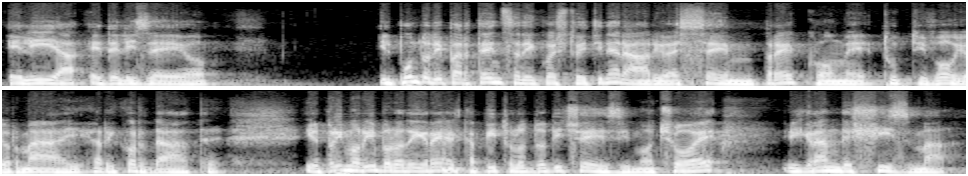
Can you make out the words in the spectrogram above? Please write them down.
Elia ed Eliseo. Il punto di partenza di questo itinerario è sempre, come tutti voi ormai ricordate, il primo libro dei re, il capitolo dodicesimo, cioè il grande scisma,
